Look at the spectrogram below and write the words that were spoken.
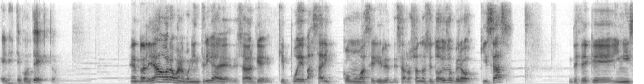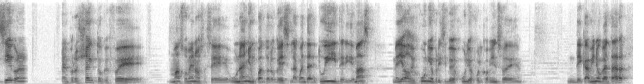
En este contexto. En realidad ahora, bueno, con intriga de, saber qué, qué, puede pasar y cómo va a seguir desarrollándose todo eso, pero quizás desde que inicié con el proyecto, que fue más o menos hace un año en cuanto a lo que es la cuenta de Twitter y demás. Mediados de junio, principio de julio fue el comienzo de, Camino Qatar.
